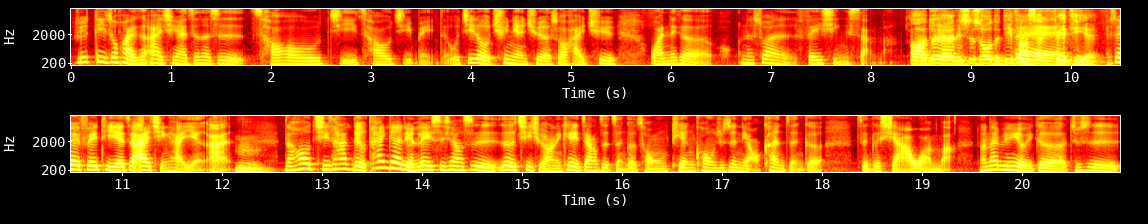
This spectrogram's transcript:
我觉得地中海跟爱琴海真的是超级超级美的。我记得我去年去的时候还去玩那个，那算飞行伞嘛？哦，对啊，你是说的地方是菲提耶？对，菲提耶在爱琴海沿岸。嗯，然后其他的它应该有点类似，像是热气球啊，你可以这样子整个从天空就是鸟瞰整个整个峡湾嘛。然后那边有一个就是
